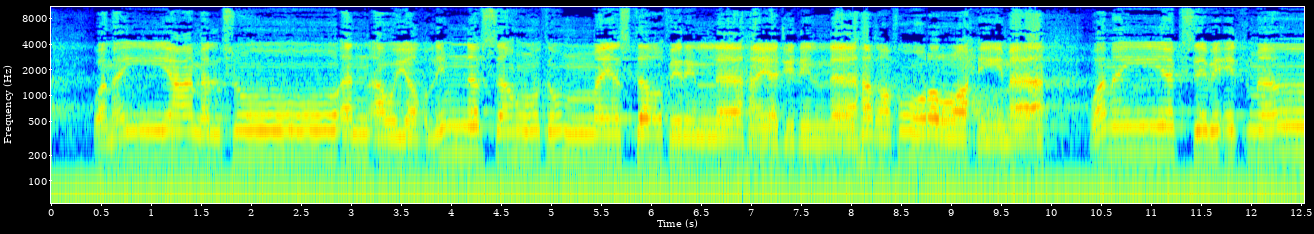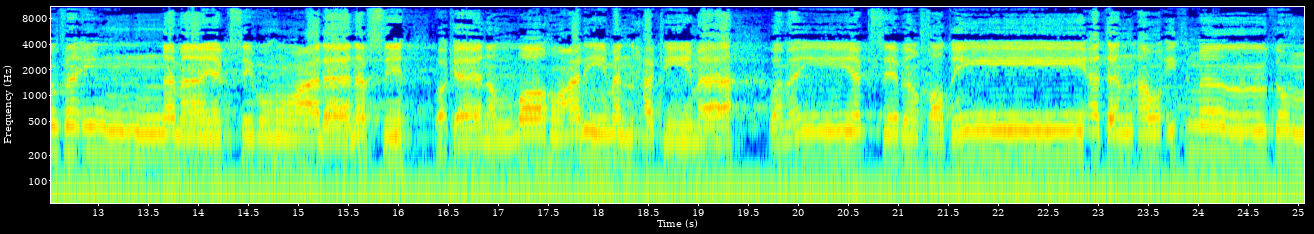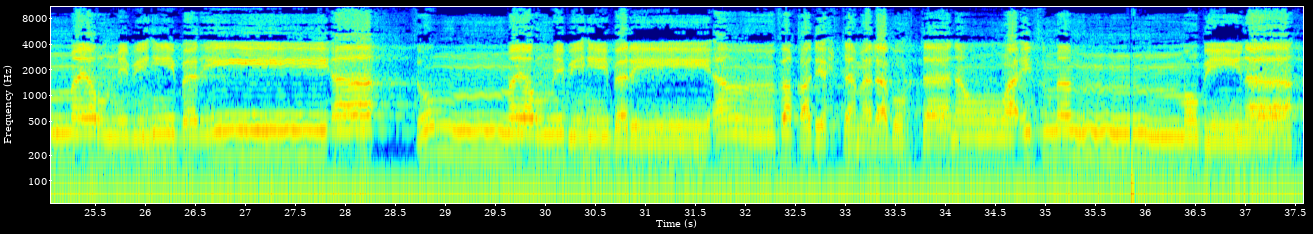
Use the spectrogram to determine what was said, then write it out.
ومن يعمل سوءا أو يظلم نفسه ثم يستغفر الله يجد الله غفورا رحيما ومن يكسب إثما فإنما يكسبه على نفسه وكان الله عليما حكيما ومن يكسب خطيئة أو إثما ثم يرم به بريئا ثم يرم به بريئا فقد احتمل بهتانا وإثما مبينا.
